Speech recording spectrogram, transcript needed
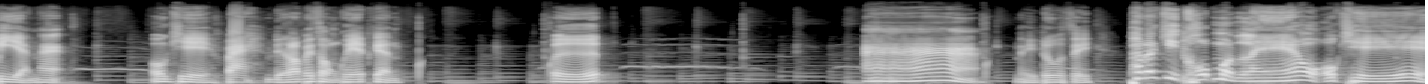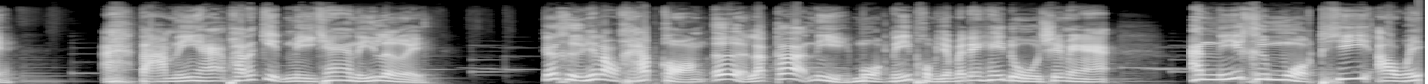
เปลี่ยนฮะ โอเค ไป เดี๋ยวเราไปส่งเควสกัน เปิด อ่า ไหนดูสิ ภารกิจครบหมดแล้ว โอเค อะ ตามนี้ฮะ ภารกิจมีแค่นี้เลย ก็คือให้เราคราฟของเออ แล้วก็นี่หมวกนี้ผมยังไม่ได้ให้ดูใช่ไหมฮะอันนี้คือหมวกที่เอาไว้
